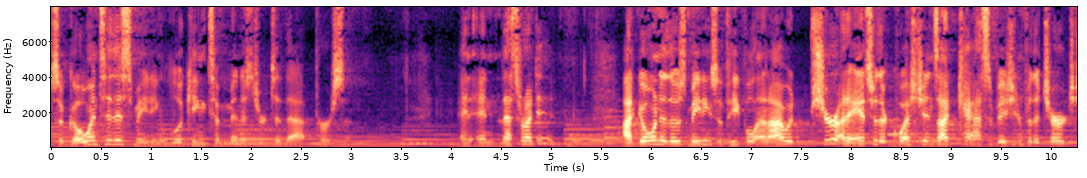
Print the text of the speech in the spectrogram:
So go into this meeting looking to minister to that person. And, and that's what I did. I'd go into those meetings with people and I would, sure, I'd answer their questions. I'd cast a vision for the church.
